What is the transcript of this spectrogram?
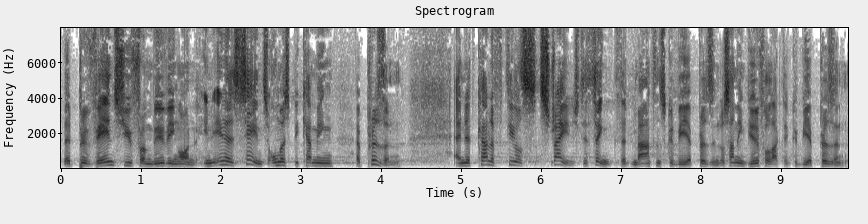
that prevents you from moving on. In, in a sense, almost becoming a prison. And it kind of feels strange to think that mountains could be a prison or something beautiful like that could be a prison.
